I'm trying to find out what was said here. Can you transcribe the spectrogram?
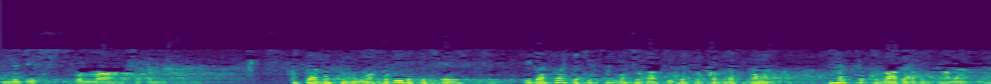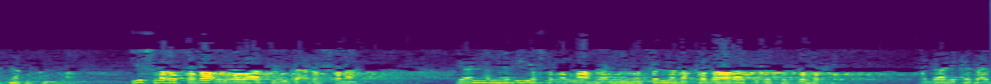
النجس والله تعالى أسابكم الله. فضيلة الشيخ إذا فاتت السنة الرافدة قبل الصلاة هل تقضى بعد الصلاة؟ أسابكم الله. يشرع قضاء الرواتب بعد الصلاة لأن النبي صلى الله عليه وسلم قضى راتبة الظهر وذلك بعد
